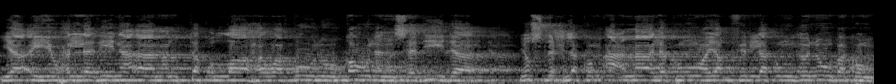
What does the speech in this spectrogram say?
يا أيها الذين آمنوا اتقوا الله وقولوا قولا سديدا. يصلح لكم أعمالكم ويغفر لكم ذنوبكم.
